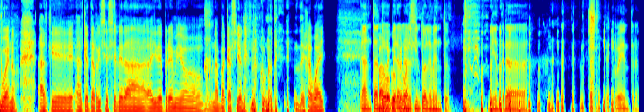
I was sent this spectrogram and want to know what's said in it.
Bueno, al que, al que aterrice se le da ahí de premio unas vacaciones en alguno de, de Hawái. Cantando ópera con el quinto elemento. Mientras reentra.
